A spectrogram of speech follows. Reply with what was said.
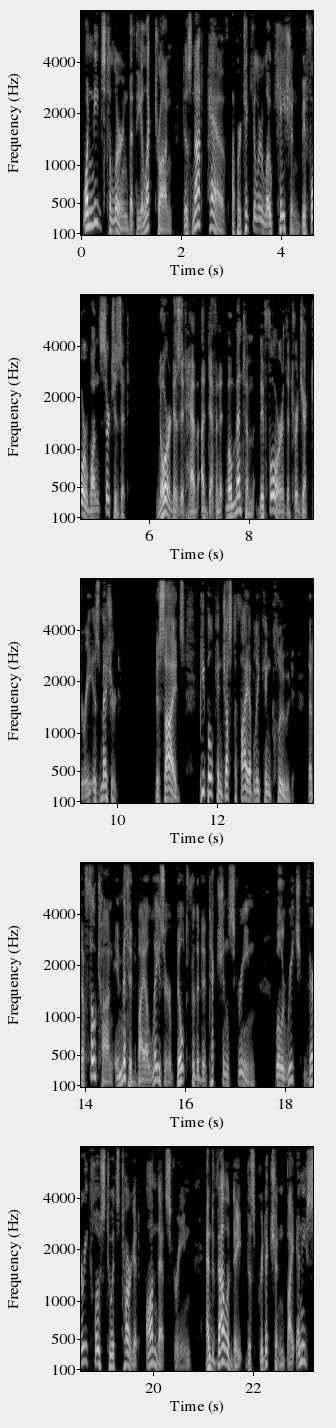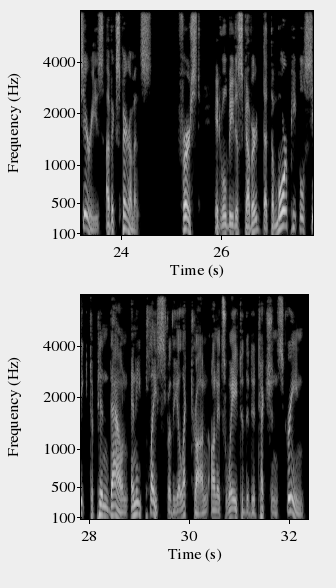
One needs to learn that the electron does not have a particular location before one searches it, nor does it have a definite momentum before the trajectory is measured. Besides, people can justifiably conclude that a photon emitted by a laser built for the detection screen will reach very close to its target on that screen and validate this prediction by any series of experiments. First, it will be discovered that the more people seek to pin down any place for the electron on its way to the detection screen,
